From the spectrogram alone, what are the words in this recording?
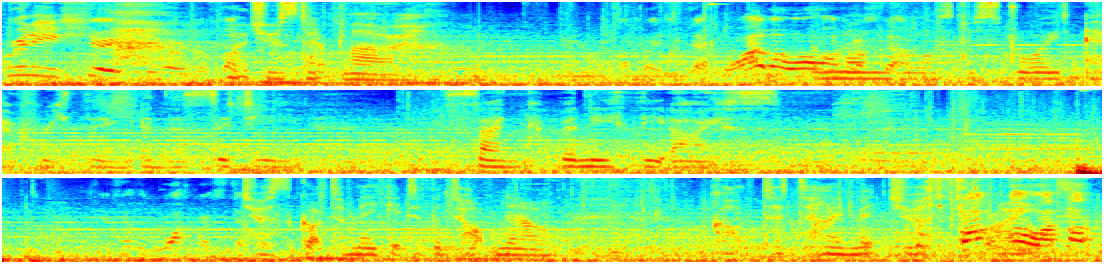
pretty sure you were the fuck. Watch your step, Lara. Step. Why, why, why, The my step? Mongols destroyed everything in the city, sank beneath the ice. You have to walk my step. Just got to make it to the top now. Got to time it just Oh, right. oh, I thought.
